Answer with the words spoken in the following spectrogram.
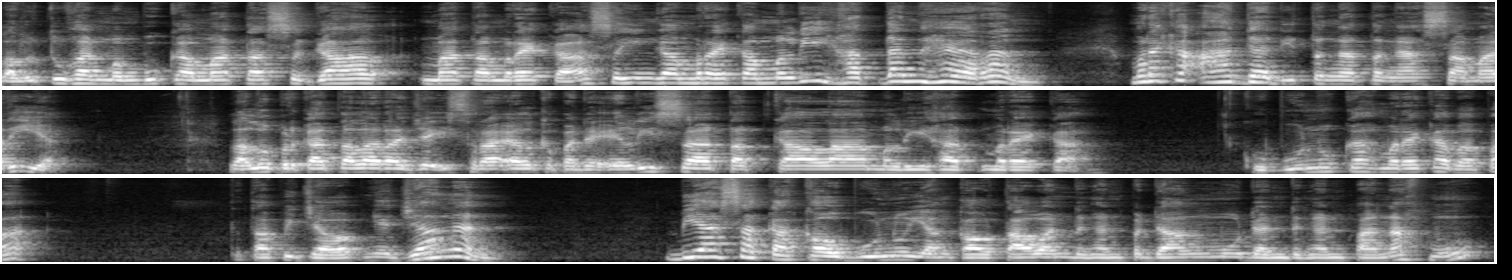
Lalu Tuhan membuka mata segal mata mereka sehingga mereka melihat dan heran. Mereka ada di tengah-tengah Samaria. Lalu berkatalah Raja Israel kepada Elisa tatkala melihat mereka. Kubunuhkah mereka, Bapak? Tetapi jawabnya, jangan. Biasakah kau bunuh yang kau tawan dengan pedangmu dan dengan panahmu?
